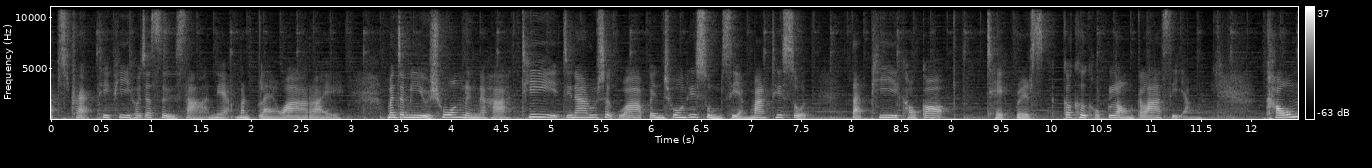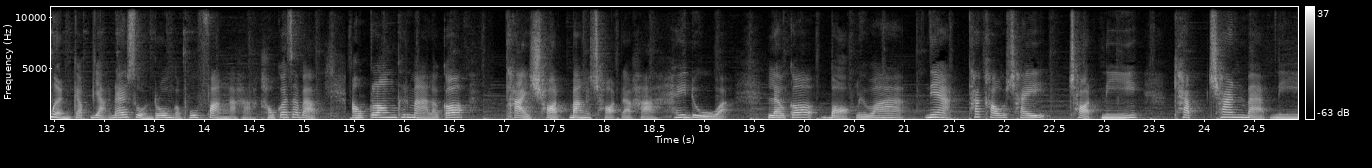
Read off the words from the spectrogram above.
abstract ที่พี่เขาจะสื่อสารเนี่ยมันแปลว่าอะไร มันจะมีอยู่ช่วงหนึ่งนะคะ ที่จีน่ารู้สึกว่าเป็นช่วงที่สุ่มเสี่ยงมากที่สุด แต่พี่เขาก็ take risk ก็คือเขาลองกล้าเสี่ยง เขาเหมือนกับอยากได้ส่วนร่วมกับผู้ฟังอะค่ะ เขาก็จะแบบเอากล้องขึ้นมาแล้วก็ถ่ายช็อตบางช็อตอะค่ะให้ดูอะแล้วก็บอกเลยว่าเนี่ยถ้าเขาใช้ ช็อตนี้แคปชั่นแบบนี้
